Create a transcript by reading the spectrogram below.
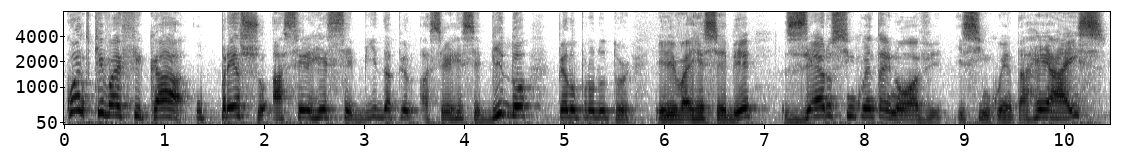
quanto que vai ficar o preço a ser, recebida pelo, a ser recebido pelo produtor? Ele vai receber 0,59,50 reais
